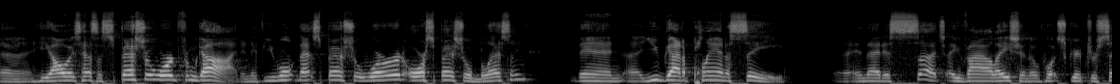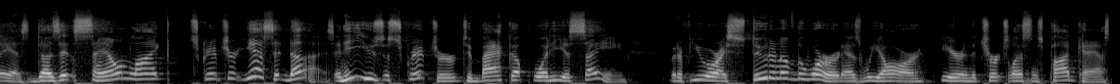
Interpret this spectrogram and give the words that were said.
uh, he always has a special word from God. And if you want that special word or special blessing, then uh, you've got to plant a seed. Uh, and that is such a violation of what Scripture says. Does it sound like Scripture? Yes, it does. And he uses Scripture to back up what he is saying. But if you are a student of the Word, as we are here in the Church Lessons podcast,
